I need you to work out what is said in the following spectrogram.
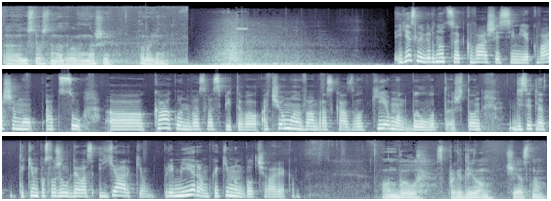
э, государственной наградой нашей Родины. Если вернуться к вашей семье, к вашему отцу, э, как он вас воспитывал, о чем он вам рассказывал, кем он был, вот, что он действительно таким послужил для вас ярким примером, каким он был человеком? Он был справедливым, честным.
